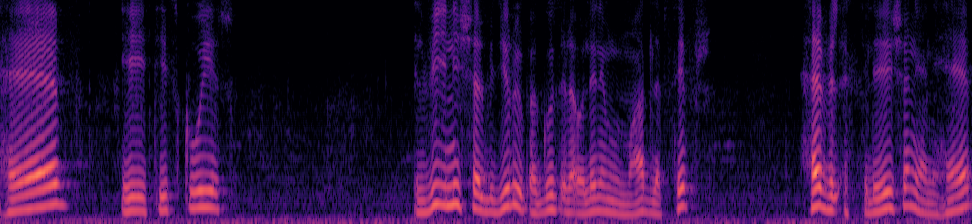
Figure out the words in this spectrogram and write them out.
half a t square ال V initial ب zero يبقى الجزء الأولاني من المعادلة بصفر. half ال acceleration يعني half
